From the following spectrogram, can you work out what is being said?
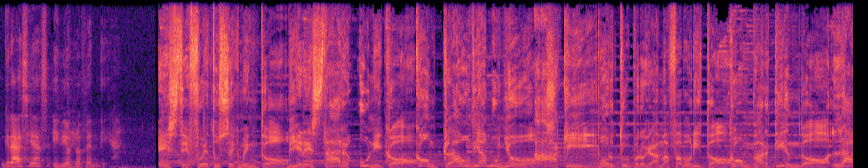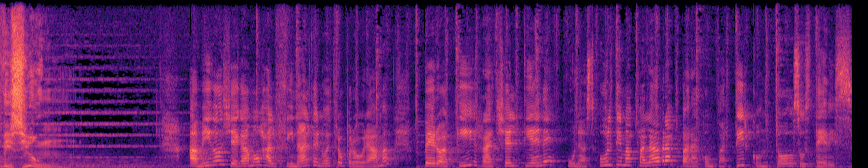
Gracias y Dios los bendiga. Este fue tu segmento Bienestar Único con Claudia Muñoz, aquí por tu programa favorito, compartiendo la visión. Amigos, llegamos al final de nuestro programa, pero aquí Rachel tiene unas últimas palabras para compartir con todos ustedes.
